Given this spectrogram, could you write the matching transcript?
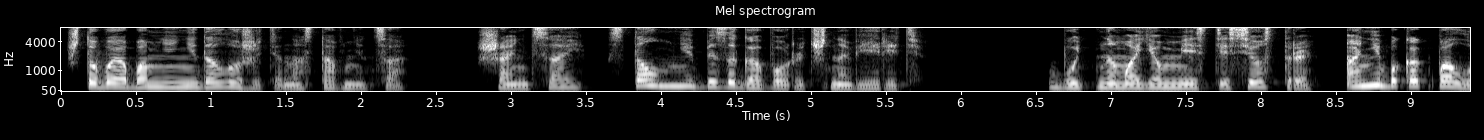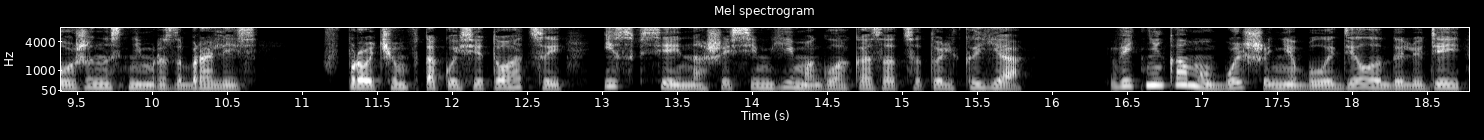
что вы обо мне не доложите, наставница. Шаньцай стал мне безоговорочно верить. Будь на моем месте сестры, они бы как положено с ним разобрались. Впрочем, в такой ситуации из всей нашей семьи могла оказаться только я, ведь никому больше не было дела до людей,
